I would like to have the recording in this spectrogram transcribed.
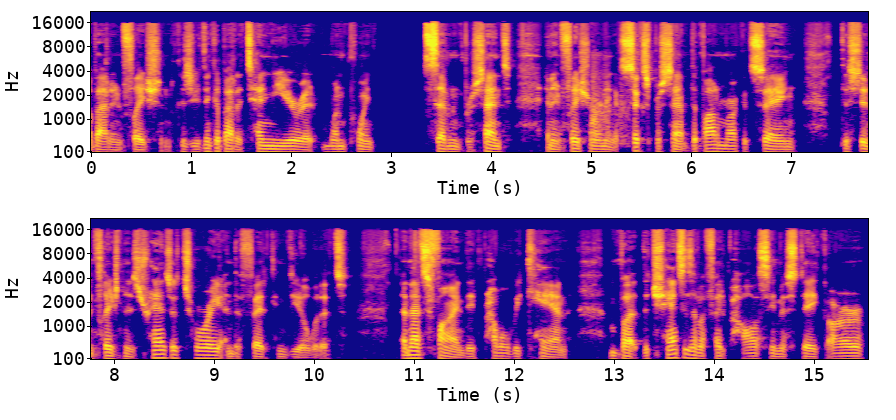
about inflation because you think about a 10 year at 1.7% and inflation running at 6%, the bond market's saying this inflation is transitory and the Fed can deal with it. And that's fine. They probably can. But the chances of a Fed policy mistake are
